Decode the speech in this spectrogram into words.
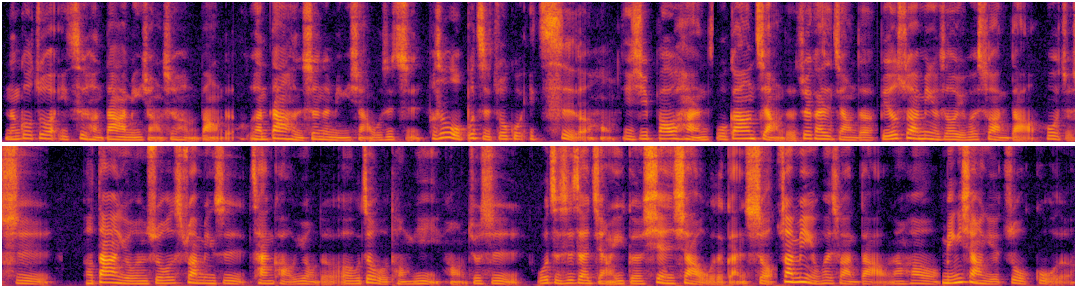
能够做一次很大的冥想是很棒的，很大很深的冥想，我是指。可是我不止做过一次了，哈，以及包含我刚刚讲的最开始讲的，比如算命的时候也会算到。或者是呃，当然有人说算命是参考用的，呃，这我同意哈。就是我只是在讲一个线下我的感受，算命也会算到，然后冥想也做过了，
